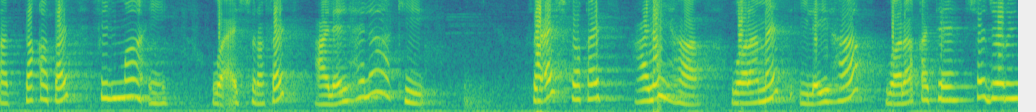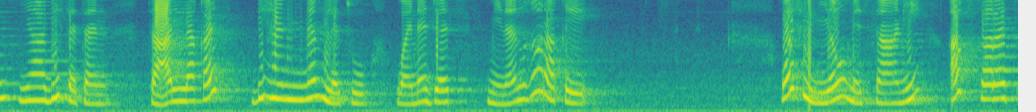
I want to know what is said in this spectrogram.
قد سقطت في الماء. وأشرفت على الهلاك. فأشفقت عليها ورمت إليها ورقة شجر يابسة تعلقت بها النملة ونجت من الغرق. وفي اليوم الثاني أبصرت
